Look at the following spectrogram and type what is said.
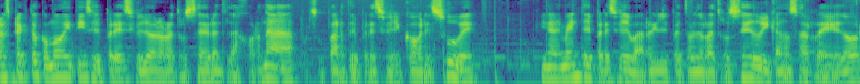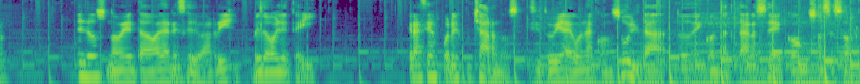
Respecto a commodities, el precio del oro retrocede durante la jornada, por su parte el precio del cobre sube, finalmente el precio del barril del petróleo retrocede ubicándose alrededor de los 90 dólares el barril WTI. Gracias por escucharnos y si tuviera alguna consulta, no duden en contactarse con su asesor.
